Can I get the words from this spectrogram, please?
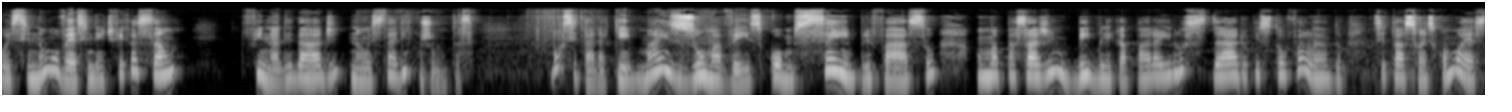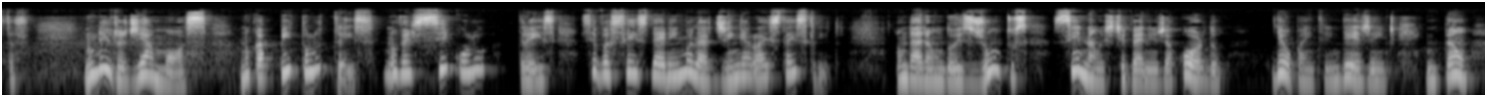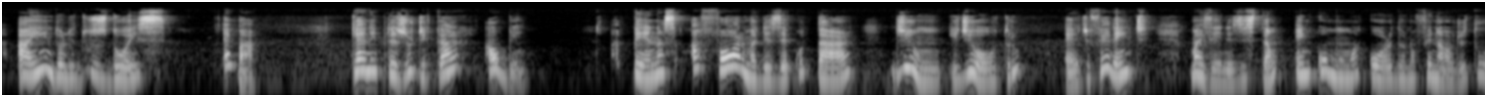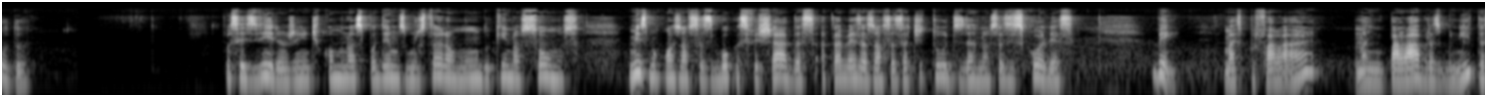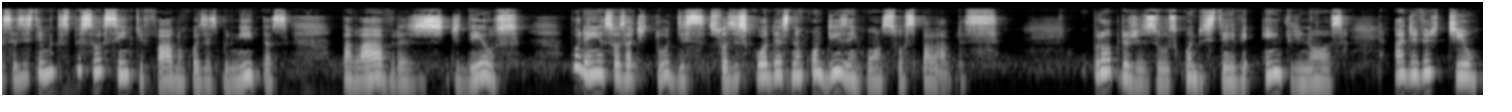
pois se não houvesse identificação, finalidade, não estariam juntas. Vou citar aqui mais uma vez, como sempre faço, uma passagem bíblica para ilustrar o que estou falando, situações como estas. No livro de Amós, no capítulo 3, no versículo 3, se vocês derem uma olhadinha, lá está escrito: Andarão dois juntos se não estiverem de acordo? Deu para entender, gente? Então, a índole dos dois é má. Querem prejudicar alguém. Apenas a forma de executar de um e de outro é diferente, mas eles estão em comum acordo no final de tudo. Vocês viram, gente, como nós podemos mostrar ao mundo quem nós somos, mesmo com as nossas bocas fechadas, através das nossas atitudes, das nossas escolhas? Bem, mas por falar em palavras bonitas, existem muitas pessoas sim que falam coisas bonitas, palavras de Deus, porém as suas atitudes, suas escolhas não condizem com as suas palavras. O próprio Jesus, quando esteve entre nós, advertiu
